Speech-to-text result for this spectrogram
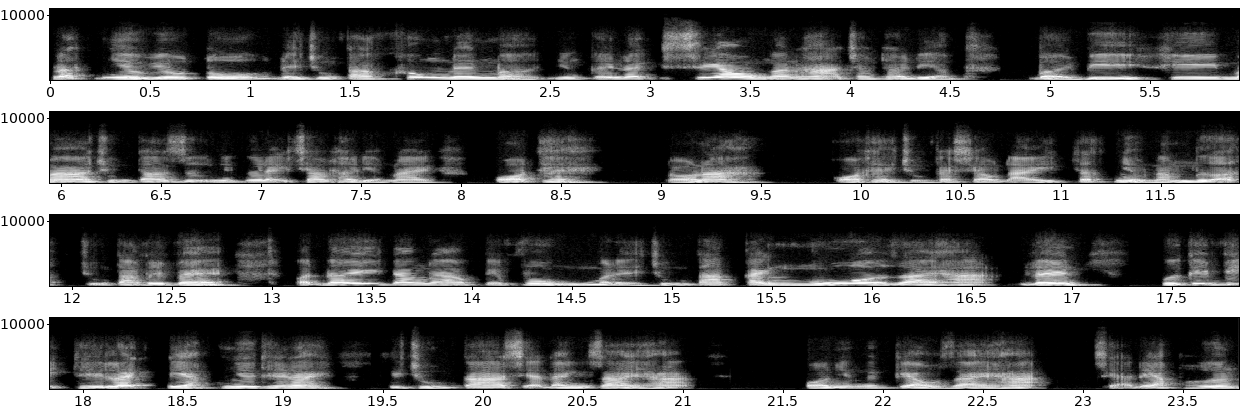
rất nhiều yếu tố để chúng ta không nên mở những cái lệnh sell ngắn hạn trong thời điểm. Bởi vì khi mà chúng ta giữ những cái lệnh sell thời điểm này, có thể đó là, có thể chúng ta sell đáy rất nhiều năm nữa, chúng ta mới về. Và đây đang là cái vùng mà để chúng ta canh mua dài hạn lên. Với cái vị thế lệnh đẹp như thế này, thì chúng ta sẽ đánh dài hạn. Có những cái kèo dài hạn sẽ đẹp hơn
